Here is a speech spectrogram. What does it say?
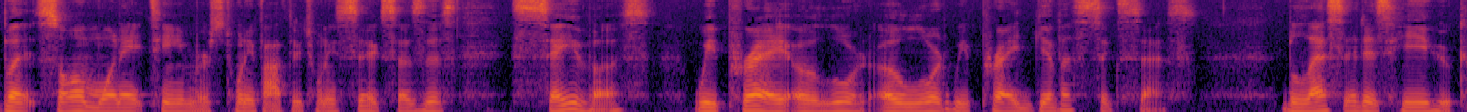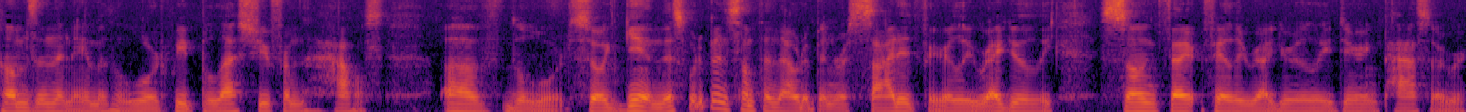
but Psalm 118, verse 25 through 26 says this Save us, we pray, O Lord. O Lord, we pray, give us success. Blessed is he who comes in the name of the Lord. We bless you from the house of the Lord. So, again, this would have been something that would have been recited fairly regularly, sung fa- fairly regularly during Passover.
